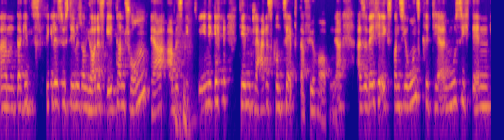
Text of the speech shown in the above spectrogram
Ähm, da gibt es viele Systeme, die sagen, ja, das geht dann schon, ja, aber es gibt wenige, die ein klares Konzept dafür haben. Ja. Also welche Expansionskriterien muss ich denn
